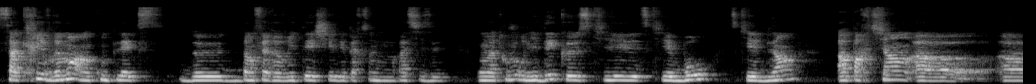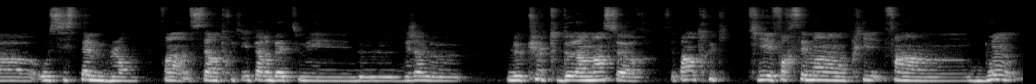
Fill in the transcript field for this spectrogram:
ça crée vraiment un complexe d'infériorité chez les personnes racisées. On a toujours l'idée que ce qui est, ce qui est beau, ce qui est bien, appartient à, au système blanc. Enfin, c'est un truc hyper bête, mais déjà le, le culte de la minceur, c'est pas un truc qui est forcément enfin, bon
